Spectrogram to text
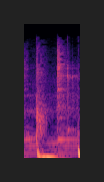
yeah.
